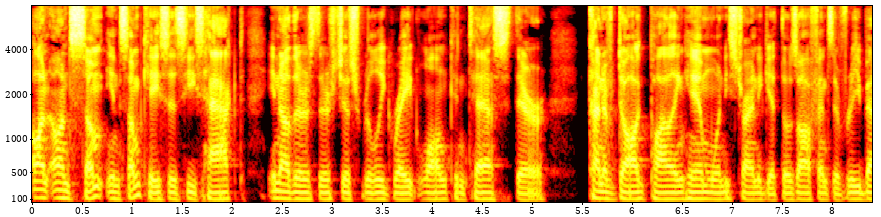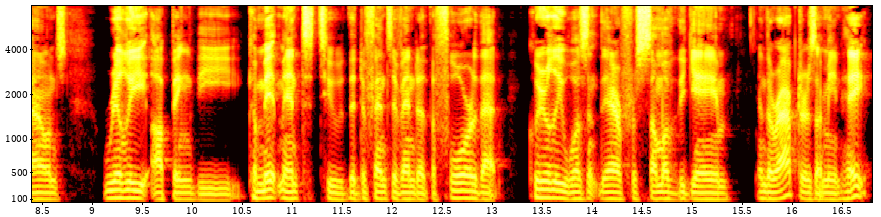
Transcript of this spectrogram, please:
On on some in some cases he's hacked. In others, there's just really great long contests. They're kind of dogpiling him when he's trying to get those offensive rebounds, really upping the commitment to the defensive end of the floor that clearly wasn't there for some of the game. And the Raptors, I mean, hey,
